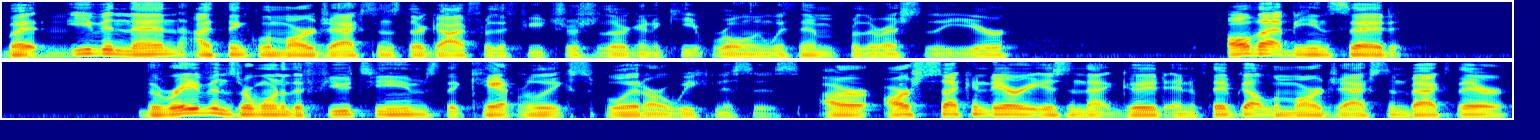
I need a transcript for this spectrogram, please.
But Mm-hmm. even then, I think Lamar Jackson's their guy for the future, so they're going to keep rolling with him for the rest of the year. All that being said, the Ravens are one of the few teams that can't really exploit our weaknesses. Our our secondary isn't that good, and if they've got Lamar Jackson back there,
